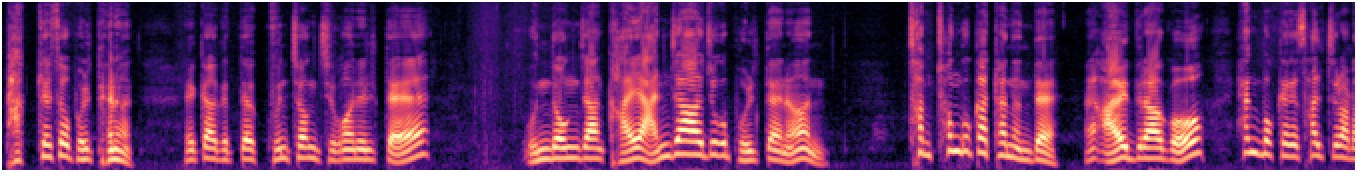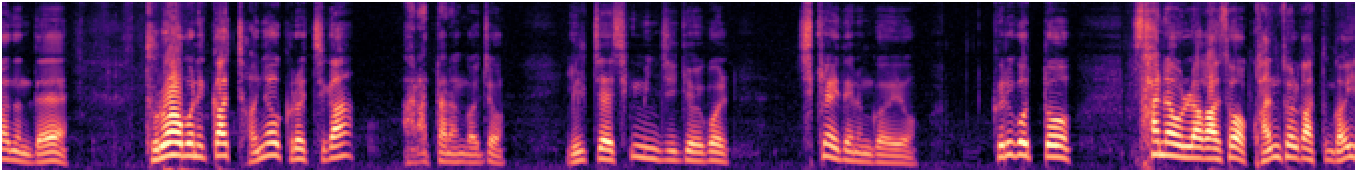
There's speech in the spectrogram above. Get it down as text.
밖에서 볼 때는 그러니까 그때 군청 직원일 때 운동장 가에 앉아가지고 볼 때는 참 천국 같았는데 아이들하고 행복하게 살 줄 알았는데 들어와 보니까 전혀 그렇지가 않았다는 거죠. 일제 식민지 교육을 시켜야 되는 거예요. 그리고 또 산에 올라가서 관솔 같은 거 이-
